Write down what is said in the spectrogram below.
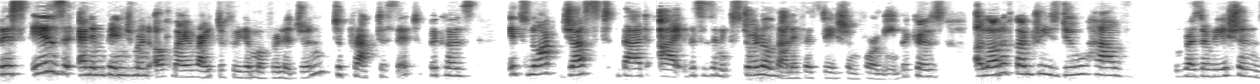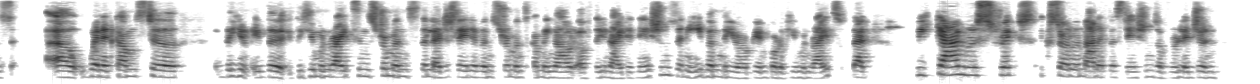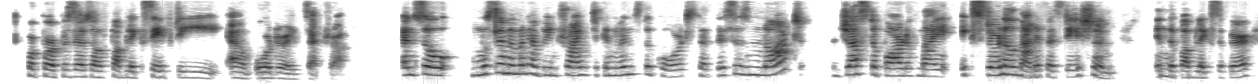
this is an impingement of my right to freedom of religion to practice it because it's not just that I this is an external manifestation for me because a lot of countries do have reservations uh, when it comes to the, the, the human rights instruments, the legislative instruments coming out of the United Nations and even the European Court of Human Rights, that we can restrict external manifestations of religion for purposes of public safety, um, order, etc. And so Muslim women have been trying to convince the courts that this is not just a part of my external manifestation in the public sphere.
